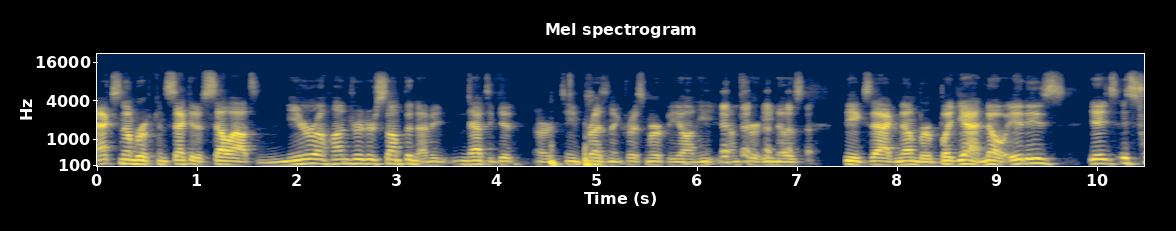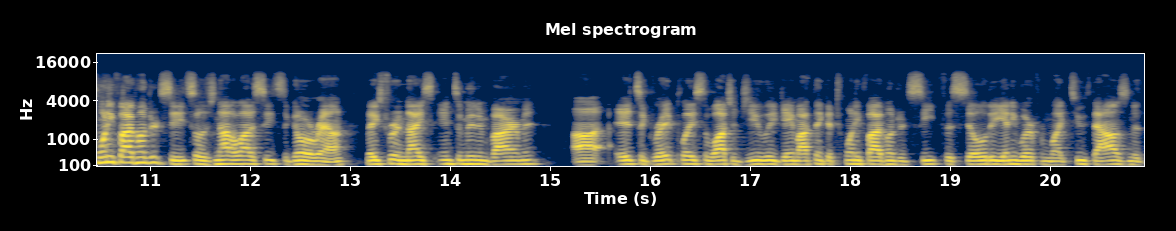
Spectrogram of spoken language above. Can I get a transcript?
X number of consecutive sellouts, near a hundred or something. I mean, have to get our team president Chris Murphy on. He, I'm sure he knows the exact number. But yeah, no, it is. It's it's 2,500 seats, so there's not a lot of seats to go around. Makes for a nice, intimate environment. Uh, it's a great place to watch a G League game. I think a 2,500 seat facility, anywhere from like 2,000 to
